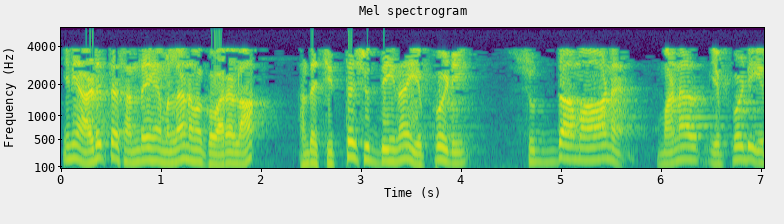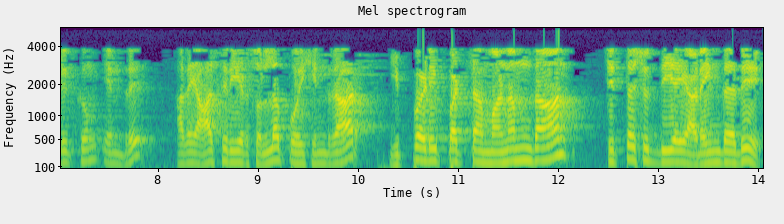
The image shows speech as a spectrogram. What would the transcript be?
இனி அடுத்த சந்தேகம் எல்லாம் நமக்கு வரலாம். அந்த சித்த சுத்தினா எப்படி? சுத்தமான மன எப்படி இருக்கும் என்று அதை ஆசிரியர் சொல்ல போகின்றார். இப்படிப்பட்ட மனம்தான் சித்த சுத்தியை அடைந்தது.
